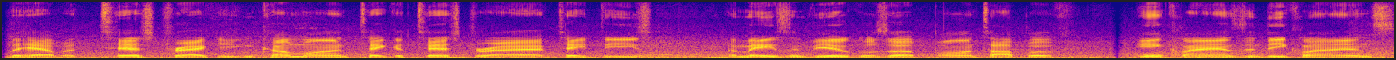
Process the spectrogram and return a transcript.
They have a test track. You can come on, take a test drive, take these amazing vehicles up on top of inclines and declines.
